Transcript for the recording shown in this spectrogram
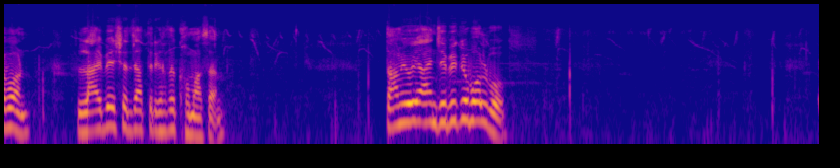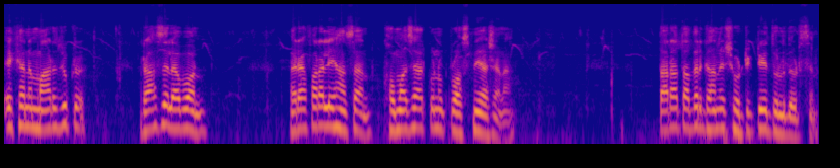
এবং লাইভে এসে যাত্রীর কাছে ক্ষমা চান। তা আমি ওই আইনজীবীকে বলব, এখানে মারজুক রাসেল এবং রেফার আলী হাসান ক্ষমা চাওয়ার কোনো প্রশ্নই আসে না। তারা তাদের গানের সঠিকটাই তুলে ধরছেন।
